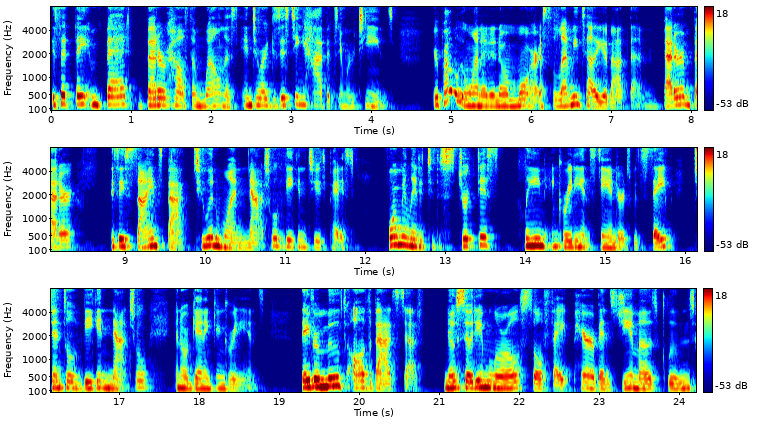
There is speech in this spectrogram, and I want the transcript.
is that they embed better health and wellness into our existing habits and routines. You're probably wanting to know more, so let me tell you about them. Better and Better is a science-backed two-in-one natural vegan toothpaste formulated to the strictest clean ingredient standards with safe, gentle, vegan, natural, and organic ingredients. They've removed all the bad stuff no sodium lauryl sulfate, parabens, GMOs, glutens,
